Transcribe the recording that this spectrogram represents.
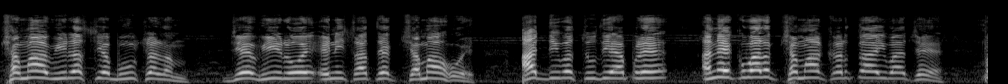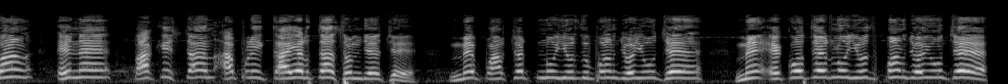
ક્ષમા વીરસ્ય ભૂષણમ. જે વીર હોય એની સાથે ક્ષમા હોય. આજ દિવસ સુધી આપણે અનેક વાર ક્ષમા કરતા આવ્યા છે. પણ એને પાકિસ્તાન આપણી કાયરતા સમજે છે. મેં પાસઠનું યુદ્ધ પણ જોયું છે. મેં એકોતેરનું યુદ્ધ પણ જોયું છે.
